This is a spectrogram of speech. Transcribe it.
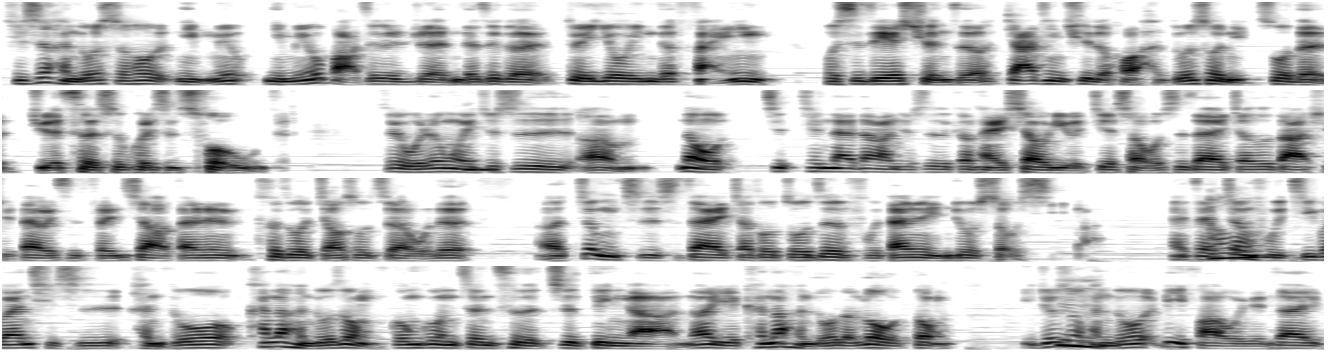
其实很多时候你没有你没有把这个人的这个对诱因的反应。或是这些选择加进去的话，很多时候你做的决策是会是错误的。所以我认为就是，嗯，那我现现在当然就是刚才笑宇有介绍，我是在加州大学戴维斯分校担任客座教授之外，我的呃正职是在加州州政府担任研究首席吧。那在政府机关，其实很多看到很多这种公共政策的制定啊，那也看到很多的漏洞。也就是说，很多立法委员在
